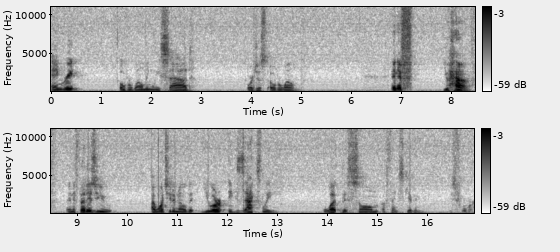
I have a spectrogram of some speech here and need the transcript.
angry, overwhelmingly sad, or just overwhelmed. And if you have, and if that is you, I want you to know that you are exactly what this psalm of thanksgiving is for.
